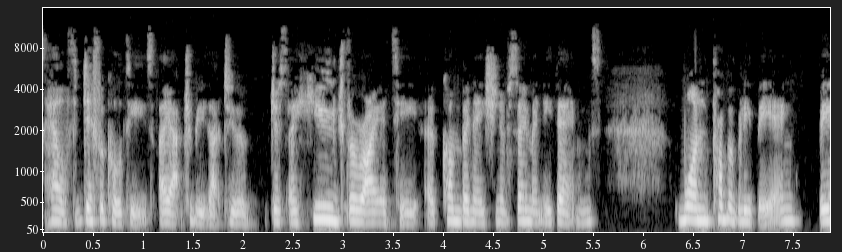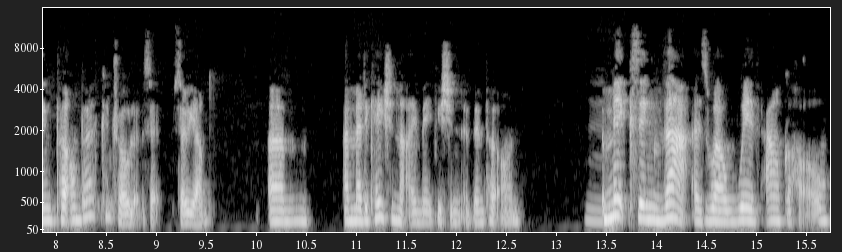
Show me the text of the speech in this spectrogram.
health difficulties. I attribute that to just a huge variety, a combination of so many things. One probably being being put on birth control at so, so young, um, and medication that I maybe shouldn't have been put on. Mm. Mixing that as well with alcohol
